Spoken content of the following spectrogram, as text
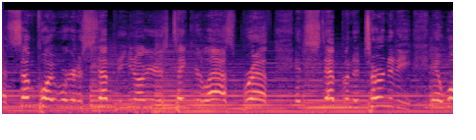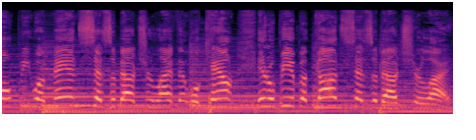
At some point, we're going to step, you know, you're going to take your last breath and step in eternity. It won't be what man says about your life that will count, it'll be what God says about your life.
